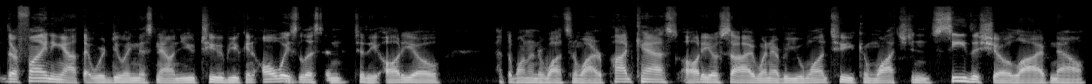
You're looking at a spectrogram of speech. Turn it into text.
they're finding out that we're doing this now on YouTube. You can always listen to the audio at the 100 Watts and Wire podcast, audio side, whenever you want to. You can watch and see the show live now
